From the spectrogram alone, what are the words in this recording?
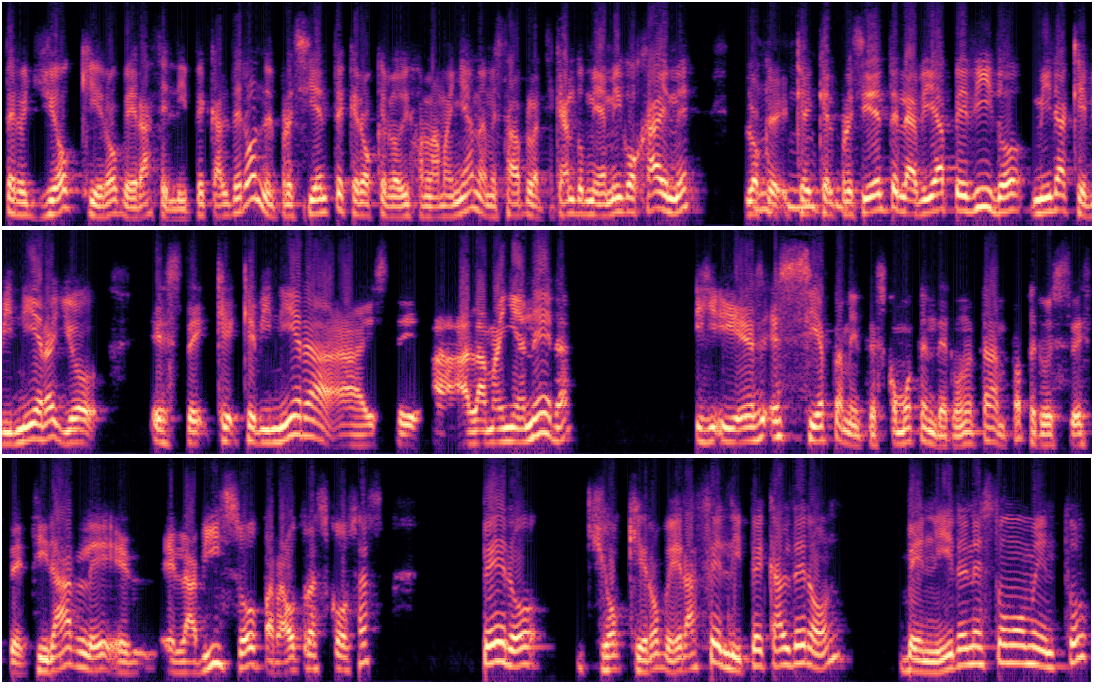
pero yo quiero ver a Felipe Calderón. El presidente creo que lo dijo en la mañana, me estaba platicando mi amigo Jaime, lo que, el presidente le había pedido, mira, que viniera yo, este, que, que viniera a, este, a, la mañanera, y, es, ciertamente, es como tender una trampa, pero es este, tirarle el, el aviso para otras cosas, pero yo quiero ver a Felipe Calderón venir en este momento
